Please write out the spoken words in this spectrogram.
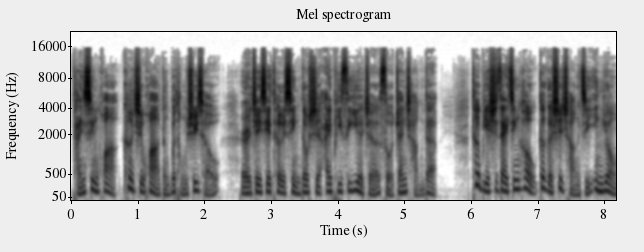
弹性化、客制化等不同需求，而这些特性都是 IPC 业者所专长的。特别是在今后各个市场及应用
